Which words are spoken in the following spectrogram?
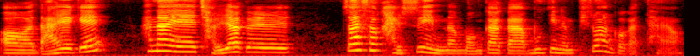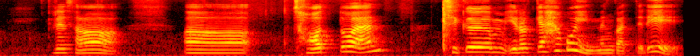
어, 나에게 하나의 전략을 짜서 갈 수 있는 뭔가가 무기는 필요한 것 같아요. 그래서 어, 저 또한 지금 이렇게 하고 있는 것들이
